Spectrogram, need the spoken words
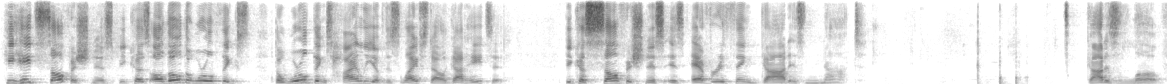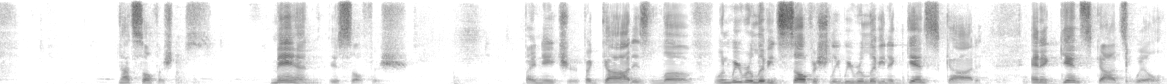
He hates selfishness because although the world thinks the world thinks highly of this lifestyle, God hates it. Because selfishness is everything God is not. God is love, not selfishness. Man is selfish by nature, but God is love. When we were living selfishly, we were living against God and against God's will.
